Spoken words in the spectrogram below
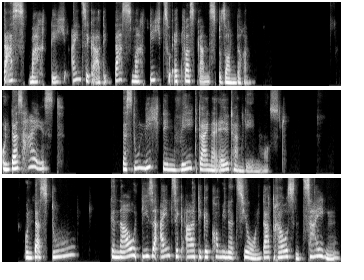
Das macht dich einzigartig, das macht dich zu etwas ganz Besonderem. Und das heißt, dass du nicht den Weg deiner Eltern gehen musst. Und dass du genau diese einzigartige Kombination da draußen zeigen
